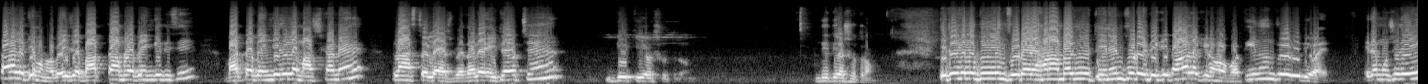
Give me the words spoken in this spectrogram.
তাহলে কেমন হবে? এই যে বারটা আমরা ভেঙে দিছি বারটা ভেঙে দিলে মাঝখানে প্লাস চলে আসবে। তাহলে এটা হচ্ছে দ্বিতীয় সূত্র। দ্বিতীয় সূত্র। এটা গেল দুই ইনপুটের এখন আমরা যদি তিন ইনপুটের দেখি, তাহলে কীরকম হবে? তিন ইনপুটে যদি হয়, এটা মুছে দেই।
